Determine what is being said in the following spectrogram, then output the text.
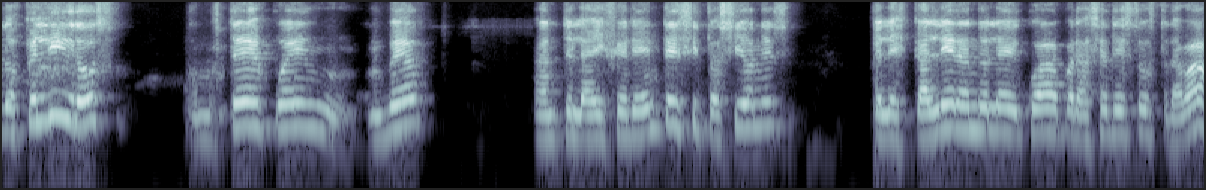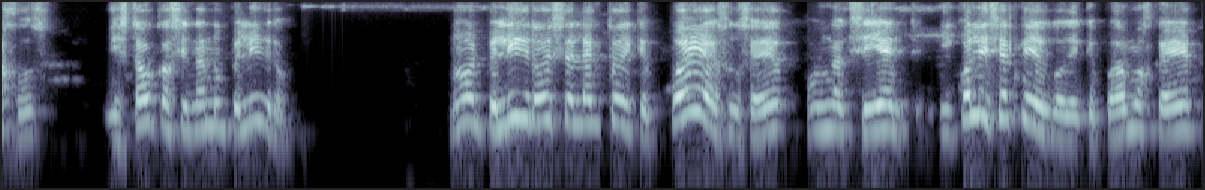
Los peligros, como ustedes pueden ver, ante las diferentes situaciones, que la escalera no es la adecuada para hacer estos trabajos y está ocasionando un peligro. ¿no? El peligro es el acto de que pueda suceder un accidente. ¿Y cuál es el riesgo? De que podamos caer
